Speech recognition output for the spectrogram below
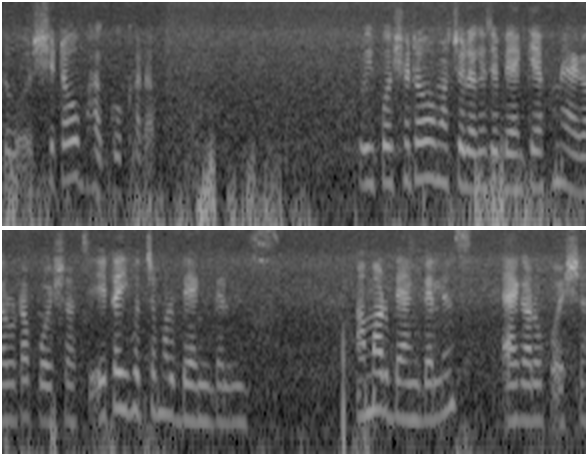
তো সেটাও ভাগ্য খারাপ। ওই পয়সাটাও আমার চলে গেছে ব্যাংকে, এখন এগারোটা পয়সা আছে। এটাই হচ্ছে আমার ব্যাংক ব্যালেন্স। আমার ব্যাংক ব্যালেন্স এগারো পয়সা।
